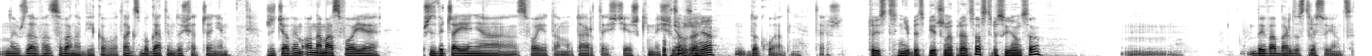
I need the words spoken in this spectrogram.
no już zaawansowana wiekowo, tak, z bogatym doświadczeniem życiowym, ona ma swoje przyzwyczajenia, swoje tam utarte ścieżki myślowe. Obciążenia? Dokładnie, też. To jest niebezpieczna praca, stresująca? Mm, bywa bardzo stresująca.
